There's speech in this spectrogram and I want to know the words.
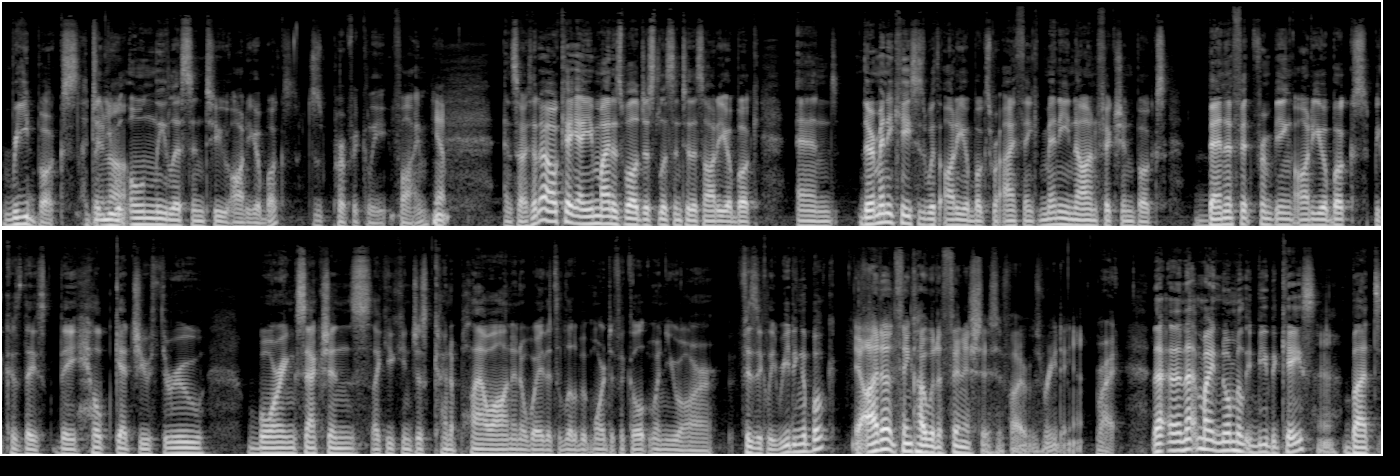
read books. I do that you not. only listen to audiobooks, which is perfectly fine. Yep. And so I said, oh, okay, yeah, you might as well just listen to this audiobook. And there are many cases with audiobooks where I think many nonfiction books benefit from being audiobooks because they they help get you through boring sections. Like you can just kind of plow on in a way that's a little bit more difficult when you are physically reading a book. Yeah, I don't think I would have finished this if I was reading it. Right. That, and that might normally be the case, but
